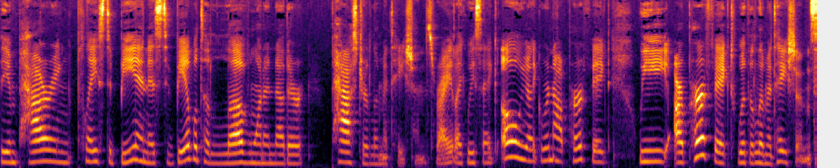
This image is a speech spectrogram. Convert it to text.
the empowering place to be in is to be able to love one another past your limitations, right? Like we say, oh, you're like, we're not perfect. We are perfect with the limitations.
